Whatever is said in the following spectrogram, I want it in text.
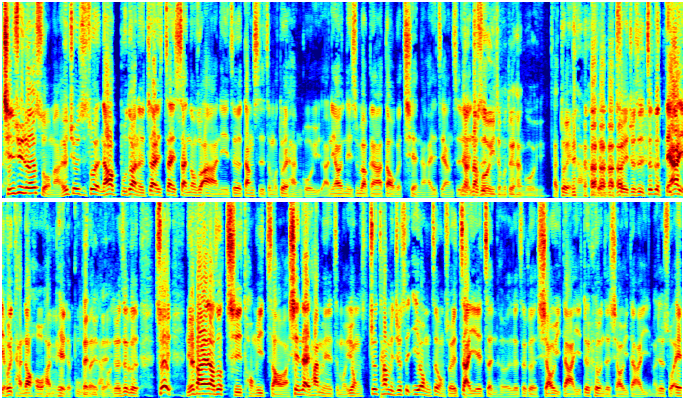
情绪勒索嘛，就就是说，然后不断的在在煽动说啊，你这个当时怎么对韩国瑜啊？你要你是不是要跟他道个歉啊？还是这样子？那那所以怎么对韩国瑜啊？对嘛，对嘛，所以就是这个，等下也会谈到侯韩配的部分啊。我觉得这个，所以你会发现到说，其实同一招啊，现在他们也怎么用？就他们就是用这种所谓在野整合的这个小以大义，对柯文哲小以大义嘛，就是说，哎，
